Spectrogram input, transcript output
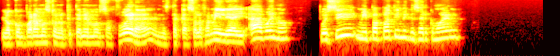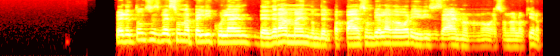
lo comparamos con lo que tenemos afuera, en este caso la familia, y, ah, bueno, pues sí, mi papá tiene que ser como él. Pero entonces ves una película de drama en donde el papá es un violador y dices, ah, no, no, no, eso no lo quiero.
